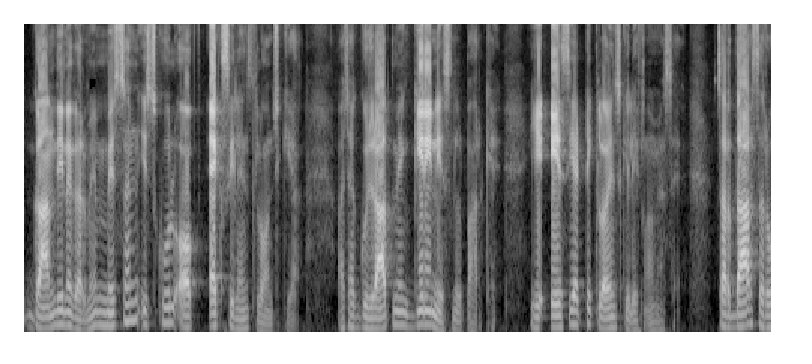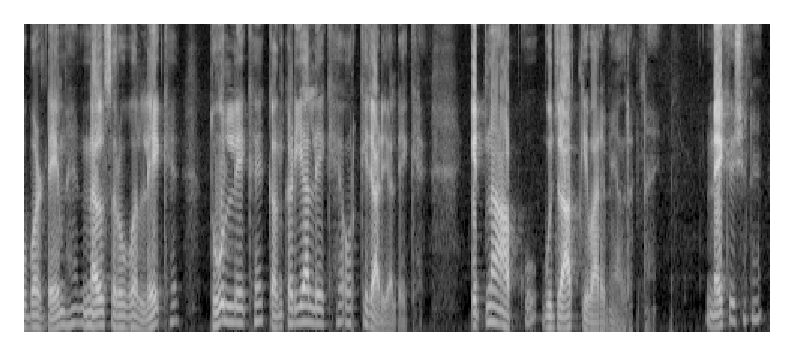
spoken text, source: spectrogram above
गांधीनगर में mission school of excellence launch किया। अच्छा गुजरात में गिरी नेशनल पार्क है। ये एशियाटिक लॉन्च के लिए फ़ेमस है। सरदार सरोवर डैम है, नल सरोवर लेक है, धूल लेक है, कंकड़िया लेक है और खिजाड़िया लेक है। इतना आपको गुजरात के बारे में याद रखना है। नेक्स्ट क्वेश्चन है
